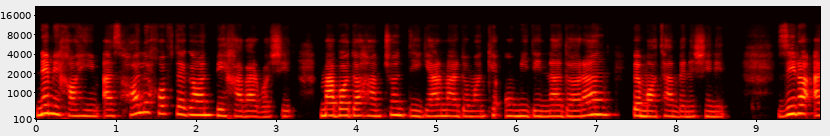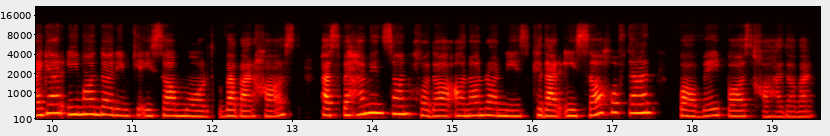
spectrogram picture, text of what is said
نمی‌خواهیم از حال خفتگان بیخبر باشید. مبادا همچون دیگر مردمان که امیدی ندارند به ماتم بنشینید. زیرا اگر ایمان داریم که عیسی مرد و برخاست پس به همین سان خدا آنان را نیز که در عیسی خفتند با وی باز خواهد آورد.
